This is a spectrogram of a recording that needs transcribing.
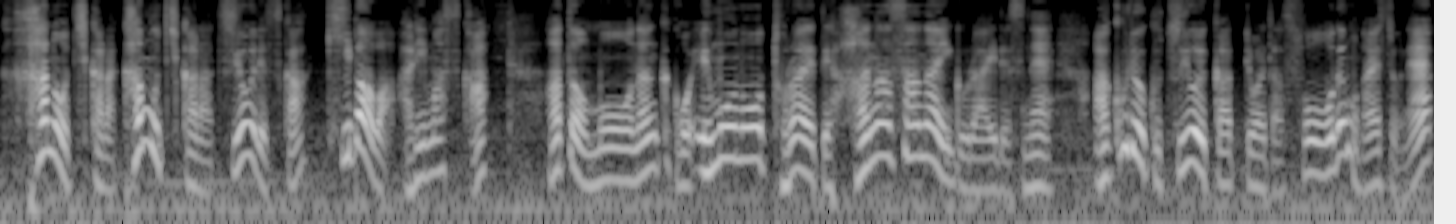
歯の力、噛む力強いですか？牙はありますか？あとはもうなんかこう獲物を捉えて離さないぐらいですね、握力強いかって言われたらそうでもないですよね。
